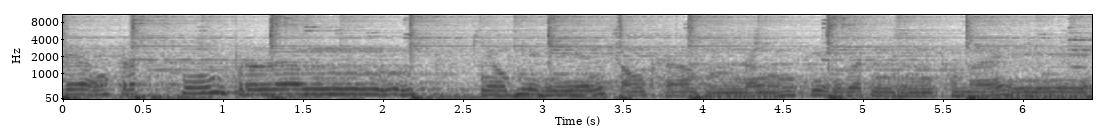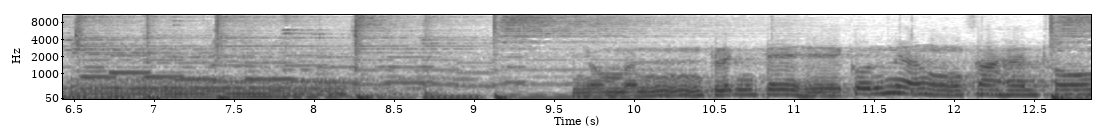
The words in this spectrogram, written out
ទាំងព្រឹកព្រលឹមខ្ញុំមានសង្ឃឹមនឹងជីវិតថ្មី ខ្ញុំមិនភ្លេចទេគុណនាងសែនធំ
